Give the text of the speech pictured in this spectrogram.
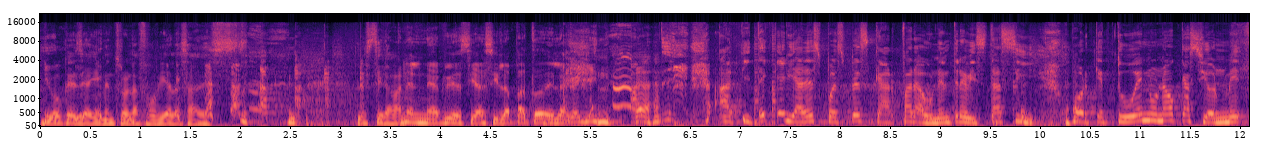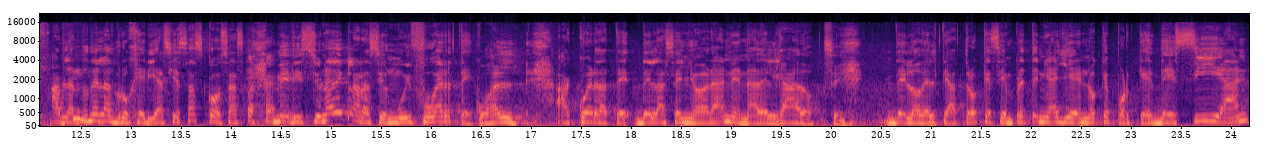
Digo que desde ahí me entró la fobia a las aves les tiraban el nervio y decía así la pata de la gallina. A ti, te quería después pescar para una entrevista así, porque tú en una ocasión, me, hablando de las brujerías y esas cosas, me diste una declaración muy fuerte. ¿Cuál? Acuérdate, de la señora Nena Delgado. Sí de lo del teatro que siempre tenía lleno, que porque decían,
